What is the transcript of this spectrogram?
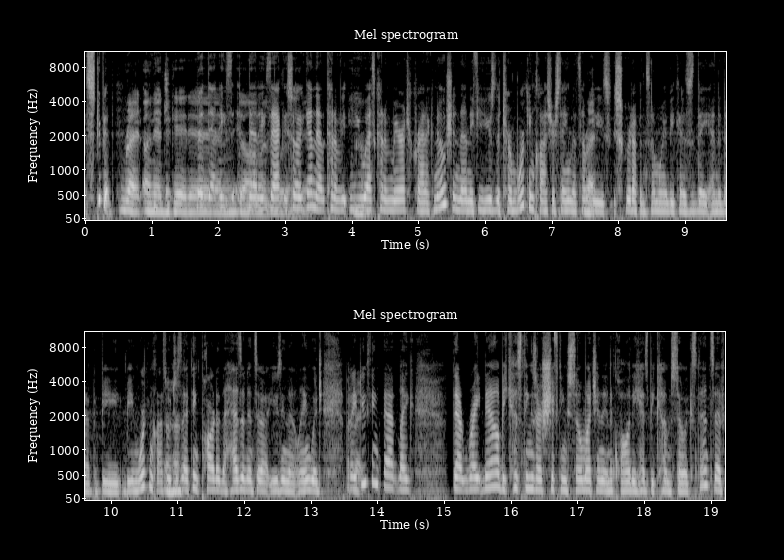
stupid. Right. Uneducated. That, that, ex- that exactly. So again, that kind of Uh-huh. U.S. kind of meritocratic notion. Then, if you use the term working class, you're saying that somebody's screwed up in some way because they ended up be, being working class, which is, I think, part of the hesitance about using that language. But I Uh-huh. Do think that, like, that right now, because things are shifting so much and inequality has become so extensive,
